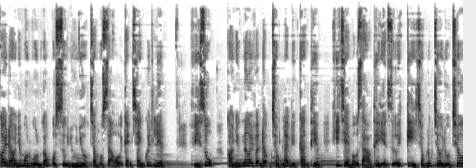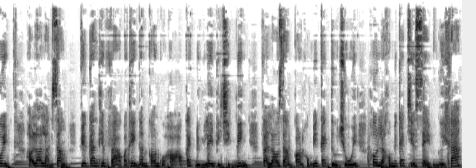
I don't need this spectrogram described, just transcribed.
coi đó như một nguồn gốc của sự nhu nhược trong một xã hội cạnh tranh quyết liệt. Ví dụ, có những nơi vận động chống lại việc can thiệp khi trẻ mẫu giáo thể hiện sự ích kỷ trong lúc chơi đồ chơi. Họ lo lắng rằng việc can thiệp vào có thể ngăn con của họ học cách đứng lên vì chính mình và lo rằng con không biết cách từ chối hơn là không biết cách chia sẻ với người khác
